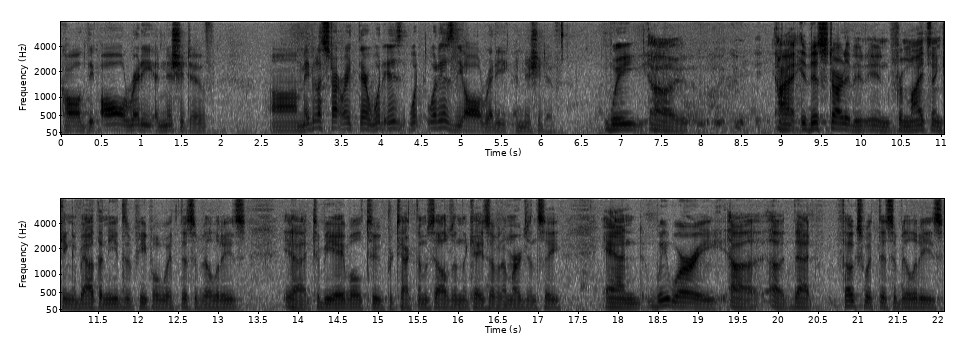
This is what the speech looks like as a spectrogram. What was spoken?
called the All Ready Initiative. Um, maybe let's start right there. What is, what, what is the All Ready Initiative? We, uh, I, this started in, in, from my thinking about the needs of people with disabilities uh, to be able to protect themselves in the case of an emergency. And we worry uh, uh that folks with disabilities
